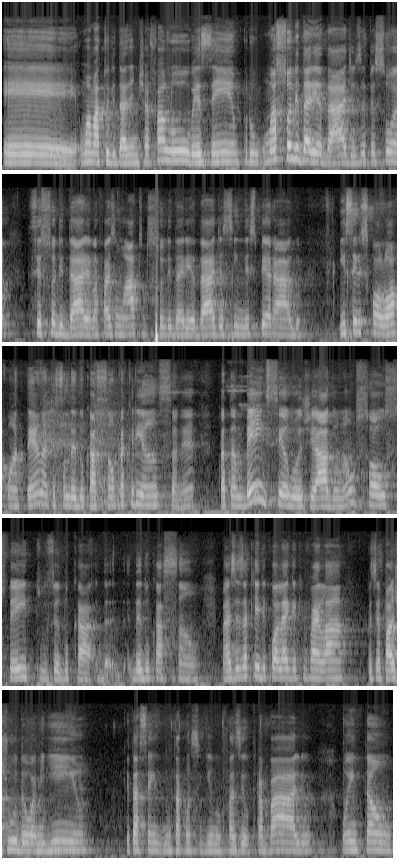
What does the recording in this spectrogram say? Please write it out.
É, uma maturidade a gente já falou, o exemplo, uma solidariedade, às vezes a pessoa ser solidária, ela faz um ato de solidariedade assim inesperado. Isso eles colocam até na questão da educação para a criança, né? Para também ser elogiado não só os feitos educa da, da, educação, mas às vezes aquele colega que vai lá, por exemplo, ajuda o amiguinho que tá sem, não está conseguindo fazer o trabalho, ou então,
